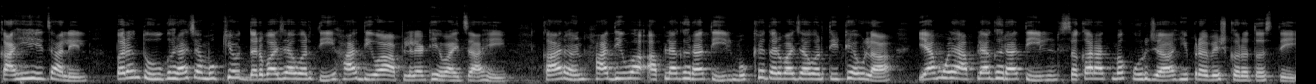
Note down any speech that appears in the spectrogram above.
काहीही चालेल. परंतु घराच्या मुख्य दरवाजावरती हा दिवा आपल्याला ठेवायचा आहे. कारण हा दिवा आपल्या घरातील मुख्य दरवाजावरती ठेवला यामुळे आपल्या घरातील सकारात्मक ऊर्जा ही प्रवेश करत असते.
